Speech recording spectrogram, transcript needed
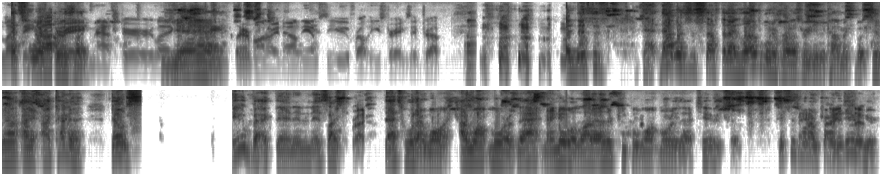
Like that's the where I was egg like- master. Like Yeah. Claremont right now in the MCU for all the Easter eggs they've dropped. Uh, and this is that that was the stuff that I loved whenever I was reading the comic books, and I I, I kind of don't do back then, and it's like Right. that's what I want. I want more of that, and I know a lot of other people want more of that too. So this is what I'm trying to do so- here.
